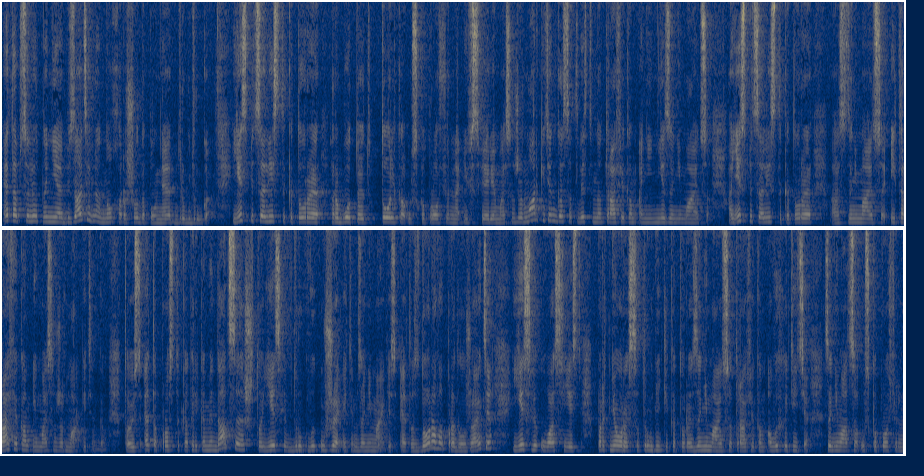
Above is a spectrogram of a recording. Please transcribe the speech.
Это абсолютно не обязательно, но хорошо дополняет друг друга. Есть специалисты, которые работают только узкопрофильно и в сфере мессенджер-маркетинга, соответственно, трафиком они не занимаются. А есть специалисты, которые э, занимаются и трафиком, и мессенджер-маркетингом. То есть это просто как рекомендация, что если вдруг вы уже этим занимаетесь, это здорово, продолжайте. Если у вас есть партнеры, сотрудники, которые занимаются трафиком, а вы хотите заниматься узкопрофильно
